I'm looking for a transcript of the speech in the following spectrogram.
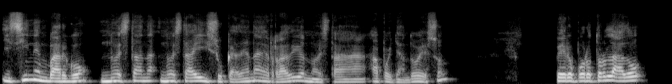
y sin embargo no está, no está ahí, su cadena de radio no está apoyando eso. Pero por otro lado,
